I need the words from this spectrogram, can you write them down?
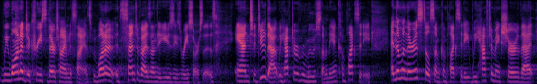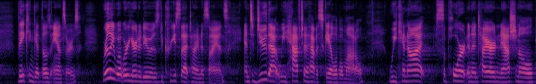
We want to decrease their time to science. We want to incentivize them to use these resources. And to do that, we have to remove some of the complexity. And then when there is still some complexity, we have to make sure that they can get those answers. Really what we're here to do is decrease that time to science. And to do that, we have to have a scalable model. We cannot support an entire national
